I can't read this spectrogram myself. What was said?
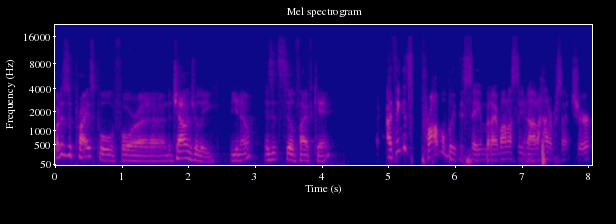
What is the prize pool for uh, the Challenger League? Do you know? Is it still 5k? I think it's probably the same, but I'm honestly Yeah. not 100% sure.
